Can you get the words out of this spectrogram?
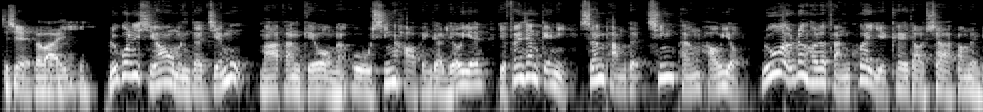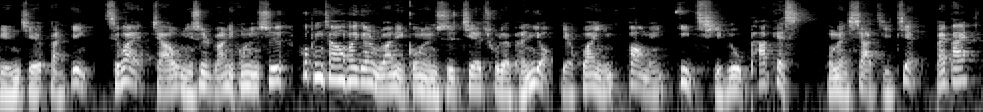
谢谢，拜拜。如果你喜欢我们的节目，麻烦给我们五星好评的留言，也分享给你身旁的亲朋好友。如果有任何的反馈，也可以到下方的连接反映。此外，假如你是软体工程师或平常会跟软体工程师接触的朋友，也欢迎报名一起录 Podcast。我们下集见，拜拜。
